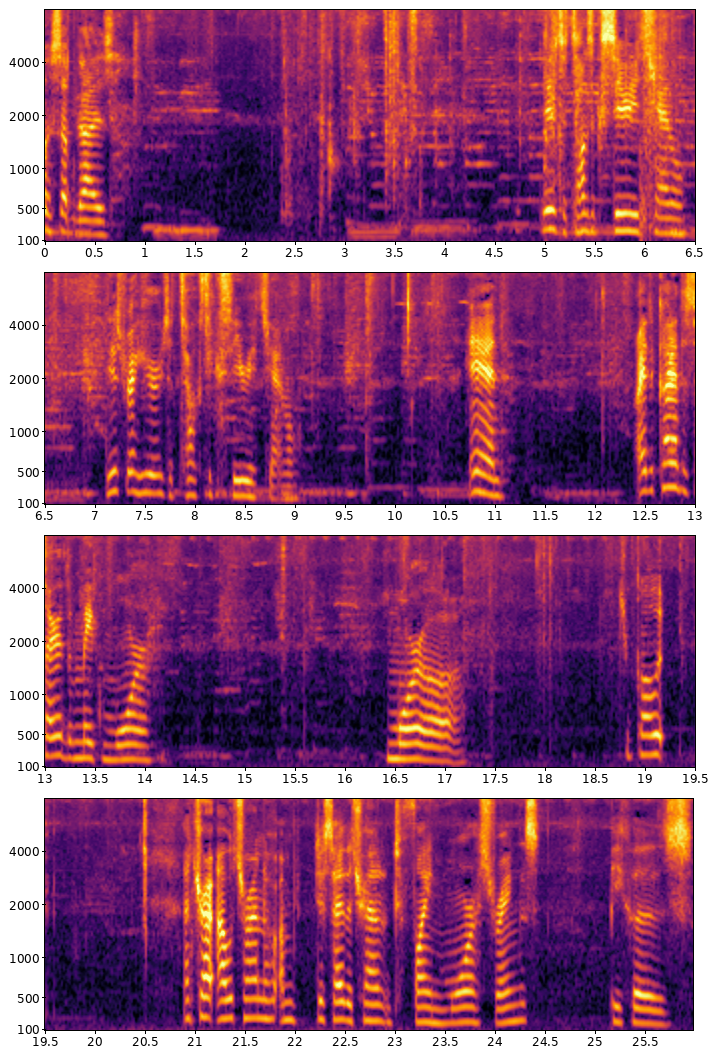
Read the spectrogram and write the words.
what's up, guys? This is a Toxic Series channel. This right here is a Toxic Series channel. And I kind of decided to make more, more, uh, what you call it? I try. I was trying to. I'm decided to try to find more strings because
